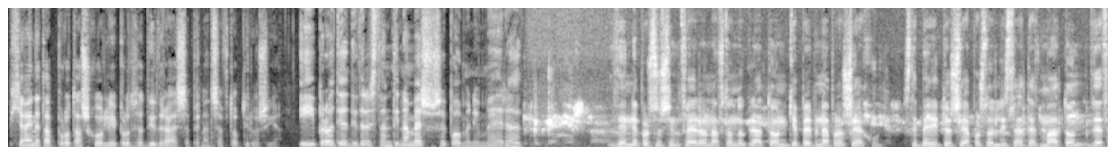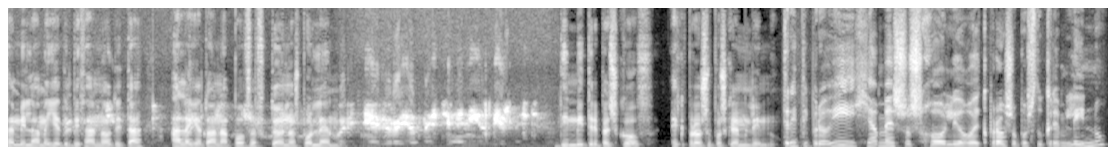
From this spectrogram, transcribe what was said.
Ποια είναι τα πρώτα σχόλια, οι πρώτες αντιδράσεις απέναντι σε αυτό από τη Ρωσία; Η πρώτη αντίδραση ήταν την αμέσως επόμενη μέρα. Δεν είναι προς το συμφέρον αυτών των κρατών και πρέπει να προσέχουν. Στην περίπτωση αποστολής στρατευμάτων δεν θα μιλάμε για την πιθανότητα, αλλά για το αναπόφευκτο ενός πολέμου. Δημήτρη Πεσκόφ, εκπρόσωπος Κρεμλίνου. Τρίτη πρωί είχε αμέσως σχόλιο ο εκπρόσωπος του Κρεμλίνου,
